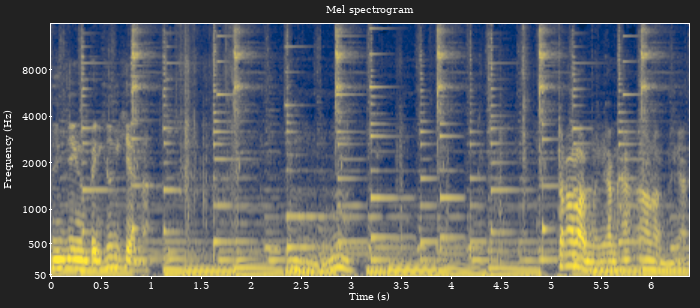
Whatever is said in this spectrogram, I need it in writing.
จริงๆมันเป็นเครื่องเคียงนะก็อร่อยเหมือนกันฮะอร่อยเหมือนกัน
